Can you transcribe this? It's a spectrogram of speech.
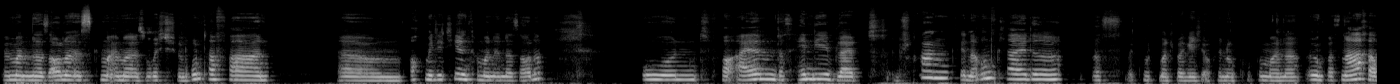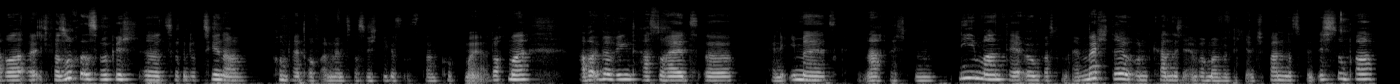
wenn man in der Sauna ist, kann man einmal so richtig schön runterfahren. Ähm, auch meditieren kann man in der Sauna. Und vor allem das Handy bleibt im Schrank, in der Umkleide. Das, gut, manchmal gehe ich auch hin und gucke mal nach irgendwas nach, aber äh, ich versuche es wirklich äh, zu reduzieren. Aber kommt halt drauf an, wenn es was Wichtiges ist, dann guckt man ja doch mal. Aber überwiegend hast du halt äh, keine E-Mails, keine Nachrichten, niemand, der irgendwas von einem möchte und kann sich einfach mal wirklich entspannen. Das finde ich super.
